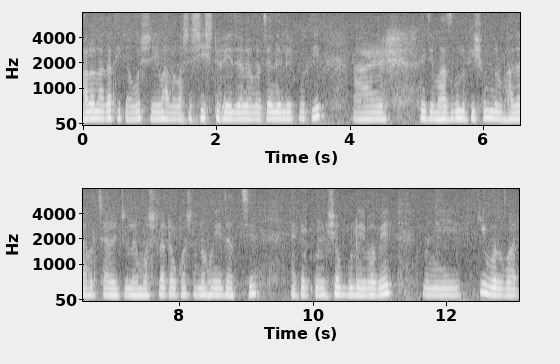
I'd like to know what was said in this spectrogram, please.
ভালো লাগা থেকে অবশ্যই ভালোবাসা সৃষ্টি হয়ে যাবে আমার চ্যানেলের প্রতি। আর এই যে মাছগুলো কি সুন্দর ভাজা হচ্ছে আর ওই চুলায় মশলাটাও কষানো হয়ে যাচ্ছে। এক এক করে সবগুলো এভাবে মানে কি বলব আর?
